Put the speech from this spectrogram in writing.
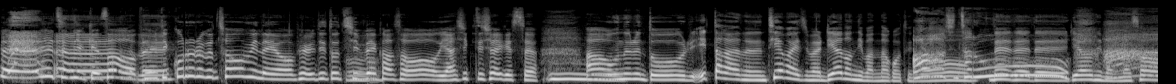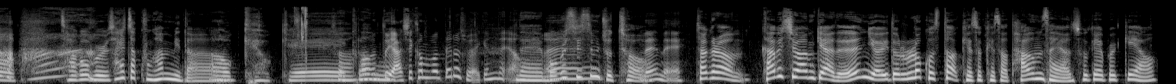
네, 혜진님께서 네. 별디 꼬르륵은 처음이네요. 별디도 집에 어. 가서 야식 드셔야겠어요. 음. 아, 오늘은 또 이따가는 TMI지만 리안 언니 만나거든요. 아, 진짜로? 네네네. 리안 언니 만나서 아. 작업을 살짝쿵 합니다. 아, 오케이, 오케이. 자, 그러면 또 야식 한번 때려줘야겠네요. 네, 먹을 에이. 수 있으면 좋죠. 네네. 자, 그럼 가비 씨와 함께하는 여의도 롤러코스터 계속해서 다음 사연 소개해 볼게요.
